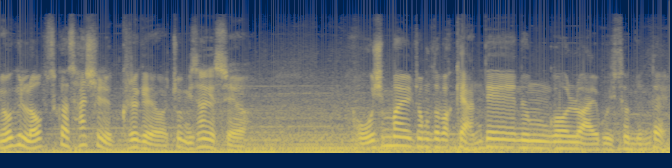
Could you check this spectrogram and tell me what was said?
여기 러브스가 사실 그러게요. 좀 이상했어요. 50마일 정도밖에 안 되는 걸로 알고 있었는데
